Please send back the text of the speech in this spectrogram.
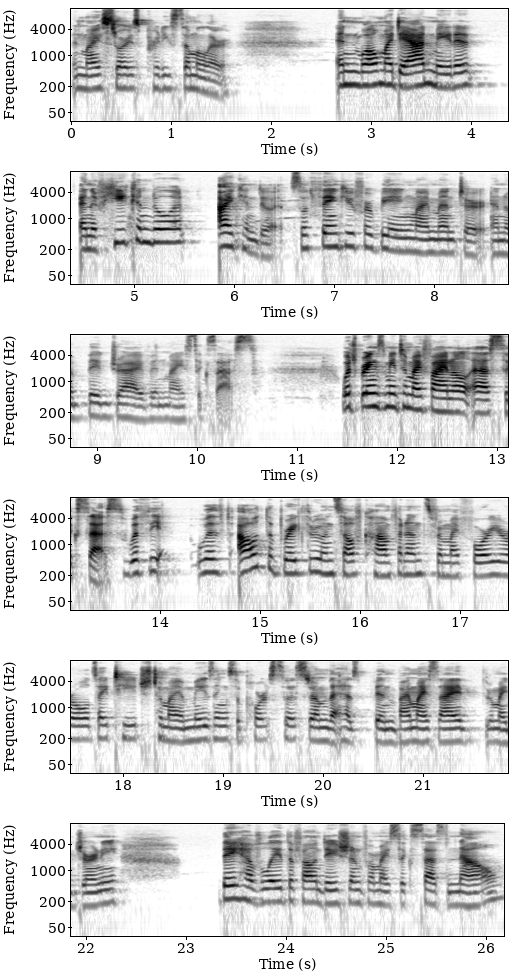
And my story is pretty similar. And well, my dad made it, and if he can do it, I can do it. So thank you for being my mentor and a big drive in my success. Which brings me to my final S success. With the, without the breakthrough in self confidence from my four year olds I teach to my amazing support system that has been by my side through my journey, they have laid the foundation for my success now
